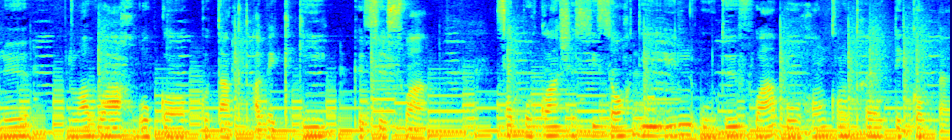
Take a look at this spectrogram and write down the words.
ne avoir aucun contact avec qui que ce soit. C'est pourquoi je suis sorti une ou deux fois pour rencontrer des copains.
